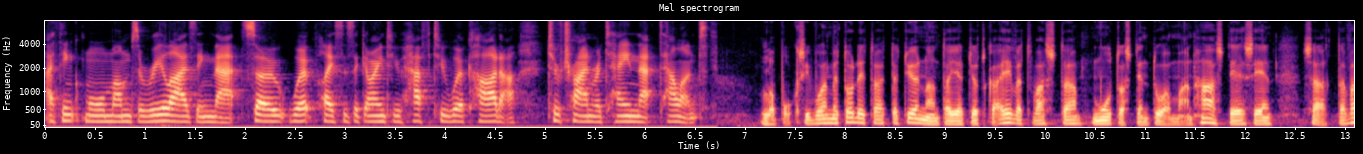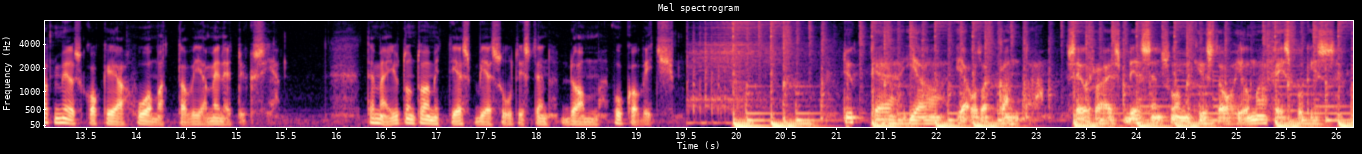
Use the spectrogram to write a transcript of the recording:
I think more mums are realising that, so workplaces are going to have to work harder to try and retain that talent. Lopuksi voimme todeta, että työnantajat, jotka eivät vastaa muutosten tuomaan haasteeseen, saattavat myös kokea huomattavia menetyksiä. Tämä jutun toimitti SBS-uutisten Dom Vukovic. Tykkää, jaa ja ota kantaa. Seuraa SBSn suomenkielistä ohjelmaa Facebookissa.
